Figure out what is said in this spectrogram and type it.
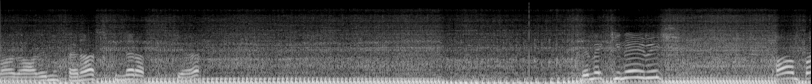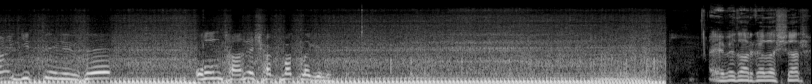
Valla daha demin fena spinler attık ya. Demek ki neymiş? Kampa gittiğinizde 10 tane çakmakla gelin. Evet arkadaşlar.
